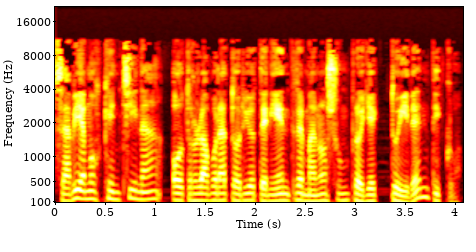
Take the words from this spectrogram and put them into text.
Sabíamos que en China otro laboratorio tenía entre manos un proyecto idéntico,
